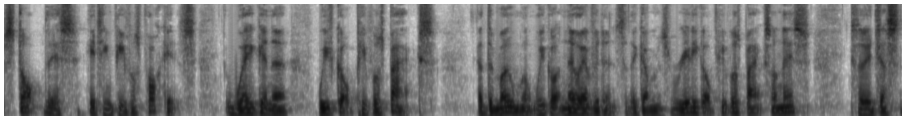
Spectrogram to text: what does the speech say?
stop this hitting people's pockets. We're going to, we've got people's backs. At the moment, we've got no evidence that the government's really got people's backs on this. So they're just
